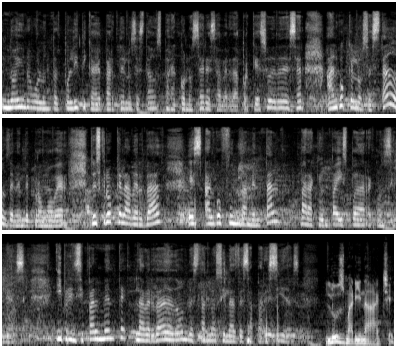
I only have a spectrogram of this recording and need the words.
no hay una voluntad política de parte de los estados para conocer esa verdad, porque eso debe de ser algo que los estados deben de promover. Entonces creo que la verdad es algo fundamental para que un país pueda reconciliarse. Y principalmente la verdad de dónde están los y las desaparecidas. Luz Marina H.,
